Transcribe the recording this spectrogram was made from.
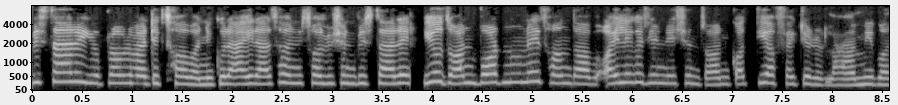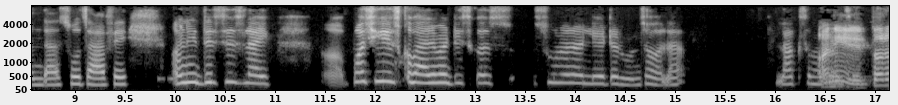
बिस्तारै यो प्रब्लमेटिक छ भन्ने कुरा आइरहेछ अनि सल्युसन बिस्तारै यो झन् बढ्नु नै छ नि त। अब अहिलेको जेनेरेसन झन् कति अफेक्टेड होला हामी भन्दा सोच आफै। अनि दिस इज लाइक पछि यसको बारेमा डिस्कस सुनर लेटर हुन्छ होला। लाग्छ अनि तर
